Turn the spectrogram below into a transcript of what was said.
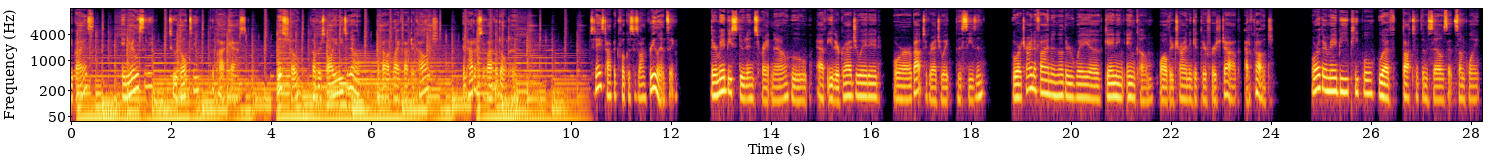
Name is Casby Bias, and you're listening to Adulting the Podcast. This show covers all you need to know about life after college and how to survive adulthood. Today's topic focuses on freelancing. There may be students right now who have either graduated or are about to graduate this season who are trying to find another way of gaining income while they're trying to get their first job out of college. Or there may be people who have thought to themselves at some point,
